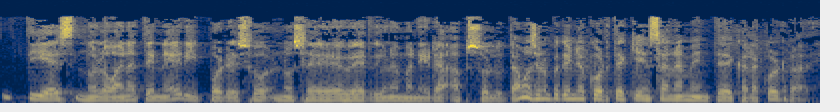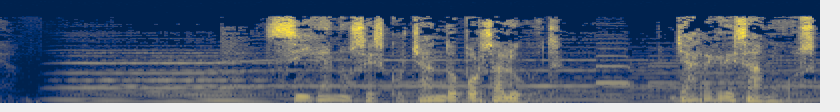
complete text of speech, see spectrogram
10 no lo van a tener y por eso no se debe ver de una manera absoluta. Vamos a hacer un pequeño corte aquí en Sanamente de Caracol Radio. Síganos escuchando por salud. Ya regresamos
